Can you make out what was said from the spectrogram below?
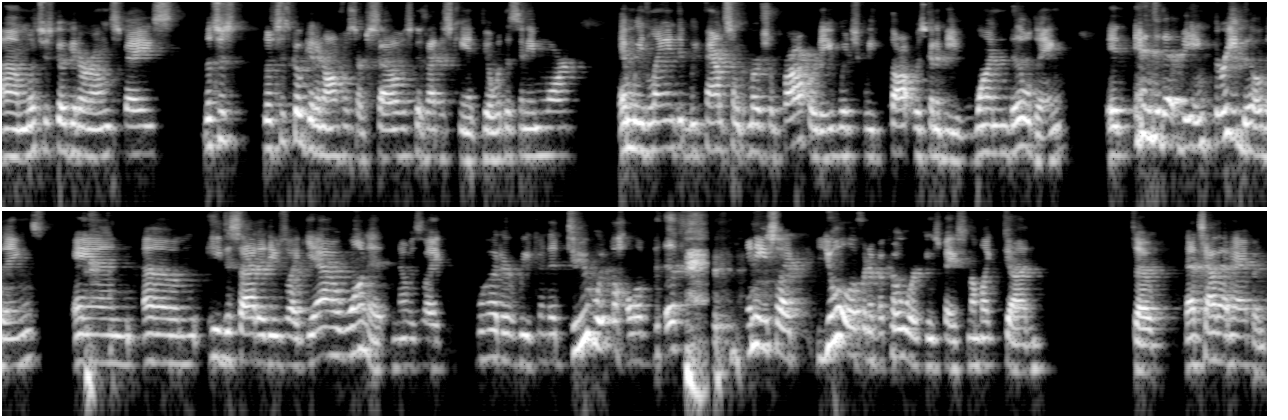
Um, let's just go get our own space. Let's just let's just go get an office ourselves because I just can't deal with this anymore. And we landed. We found some commercial property, which we thought was going to be one building. It ended up being three buildings. And um, he decided he was like, "Yeah, I want it." And I was like, "What are we going to do with all of this?" and he's like, "You'll open up a co-working space." And I'm like, "Done." So that's how that happened.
